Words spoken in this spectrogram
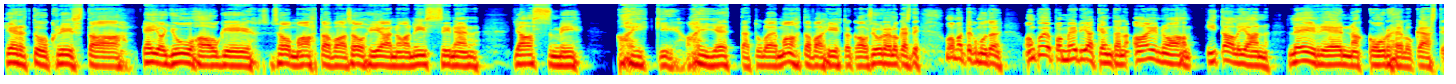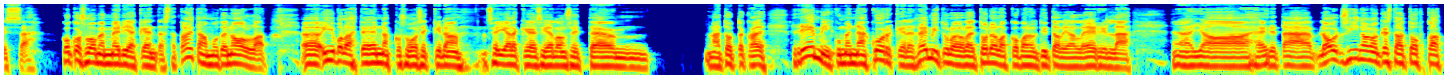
Kerttu, Kristaa, ei ole Juhaugi, se on mahtavaa, se on hienoa, Nissinen, Jasmi, kaikki, ai että, tulee mahtava hiihtokausi urheilukästi. Huomaatteko muuten, onko jopa mediakentän ainoa Italian leiriennakko urheilukästissä? Koko Suomen mediakentästä. Taitaa muuten olla. Iivo lähtee ennakkosuosikkina. Sen jälkeen siellä on sitten Mä totta kai Remi, kun mennään korkealle, Remi tulee olemaan todella kova nyt Italian leirillä ja heitetään, no siinä on oikeastaan top 2,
